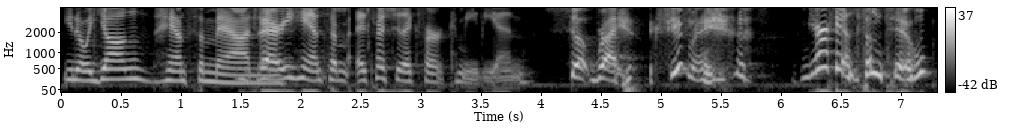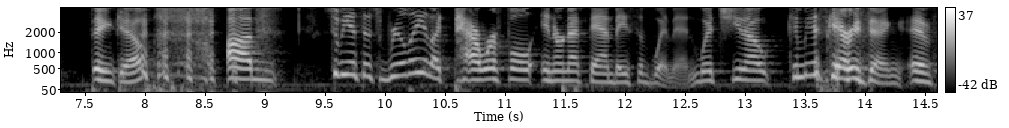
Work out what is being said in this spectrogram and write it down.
you know, a young, handsome man. He's very handsome, especially like for a comedian. so right. Excuse me. You're handsome too. Thank you. um, So he has this really like powerful internet fan base of women, which you know can be a scary thing if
